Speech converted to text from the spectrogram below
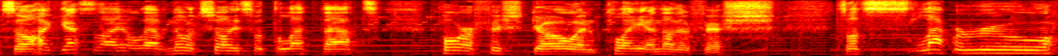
So I guess I'll have no choice but to let that poor fish go and play another fish. So let's Slapperoo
